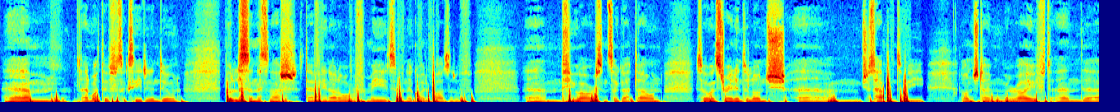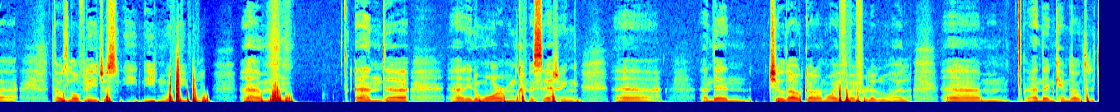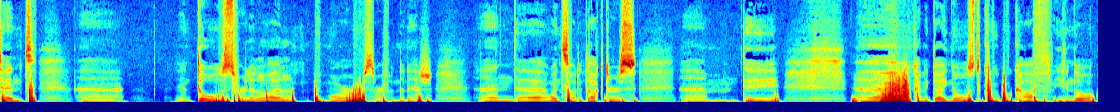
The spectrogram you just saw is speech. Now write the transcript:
um, and what they've succeeded in doing. But listen, it's not it's definitely not over for me. It's been a quite a positive um, few hours since I got down. So I went straight into lunch. Um, just happened to be lunchtime when we arrived, and uh, that was lovely. Just eat, eating with people, um, and uh, and in a warm kind of setting, uh, and then chilled out, got on Wi-Fi for a little while, um, and then came down to the tent uh, and dozed for a little while, a bit more surfing the net, and uh, went saw the doctors. Um, they uh, kind of diagnosed croup cough, even though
